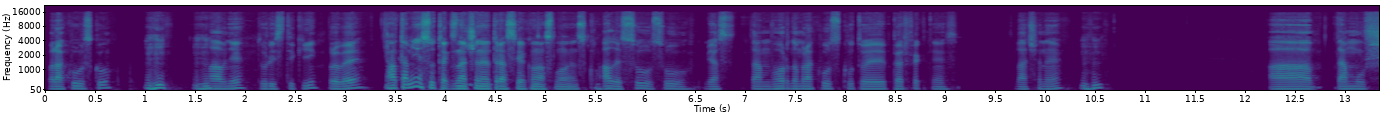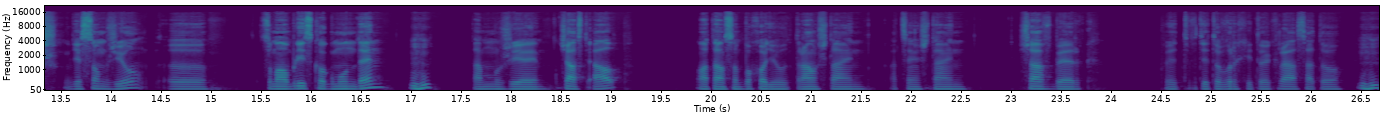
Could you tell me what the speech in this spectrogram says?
v Rakúsku, uh-huh, uh-huh. hlavne turistiky prvé. Ale tam nie sú tak značené trasy ako na Slovensku. Ale sú, sú. Ja tam v Hornom Rakúsku to je perfektne značené. Uh-huh. A tam už, kde som žil, uh, som mal blízko k Munden, Mm-hmm. Tam už je časť Alp. No a tam som pochodil Traunstein, Katzenstein, Schafberg, tieto vrchy, to je krása. To, mm-hmm.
